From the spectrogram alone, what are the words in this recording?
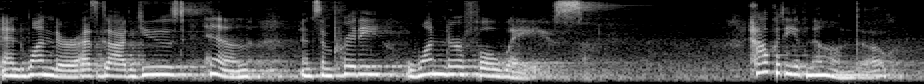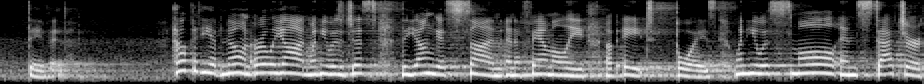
and wonder, as God used him in some pretty wonderful ways. How could he have known, though, David? How could he have known early on when he was just the youngest son in a family of eight boys, when he was small in stature,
